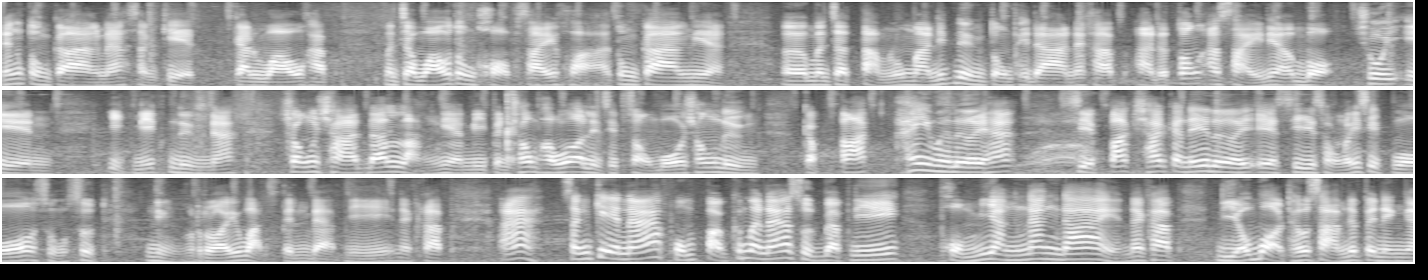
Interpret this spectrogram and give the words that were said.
นั่งตรงกลางนะ สังเกตการเว้าครับ มันจะเว้าตรงขอบซ้ายขวาตรงกลางเนี่ย เออมันจะต่ำลงมานิดนึงตรงเพดานนะครับ อาจจะต้องอาศัยเนี่ยเบาะช่วยเอนอีกนิดนึงนะ ช่องชาร์จด้านหลังเนี่ยมีเป็นช่อง power outlet 12 โวลต์ช่องหนึ่งกับปลั๊กให้มาเลยฮะ เสียบปลั๊กชาร์จกันได้เลย AC 210 โวลต์สูงสุด 100 วัตต์เป็นแบบนี้นะครับอะสังเกตนะผมปรับขึ้นมาหน้าสุดแบบนี้ ผมยังนั่งได้นะครับ เดี๋ยวเบาะแถว3จะเป็นยังไง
